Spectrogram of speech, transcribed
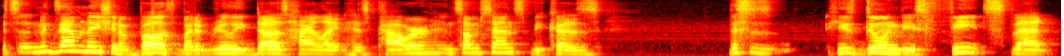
it's an examination of both but it really does highlight his power in some sense because this is he's doing these feats that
